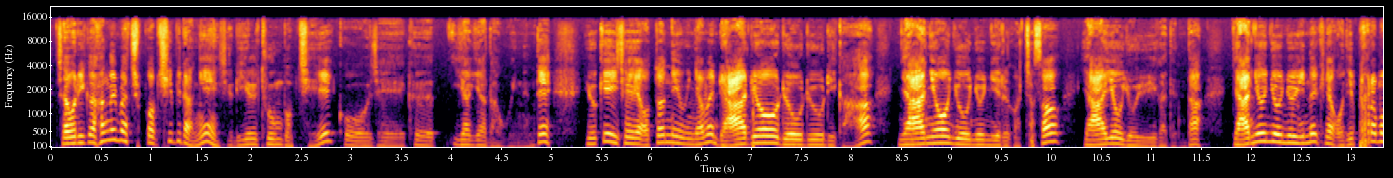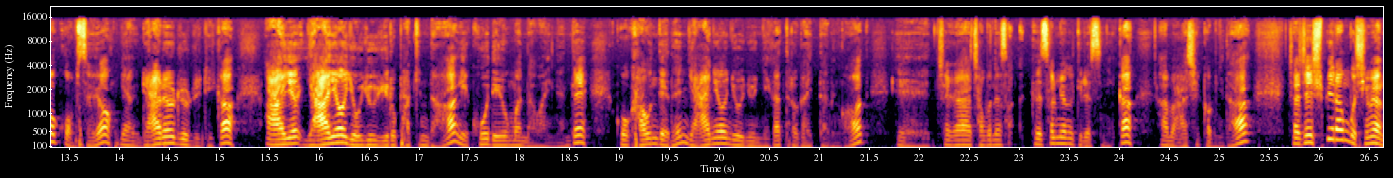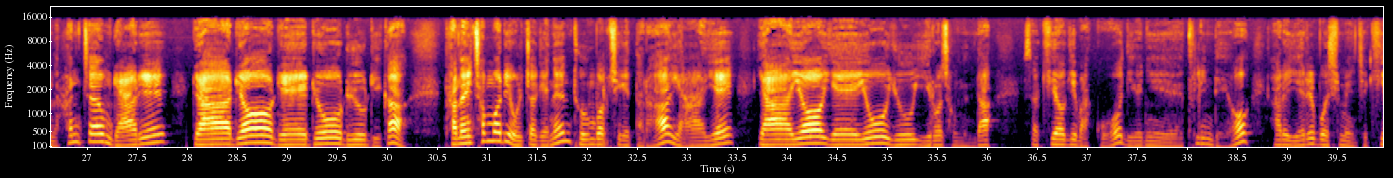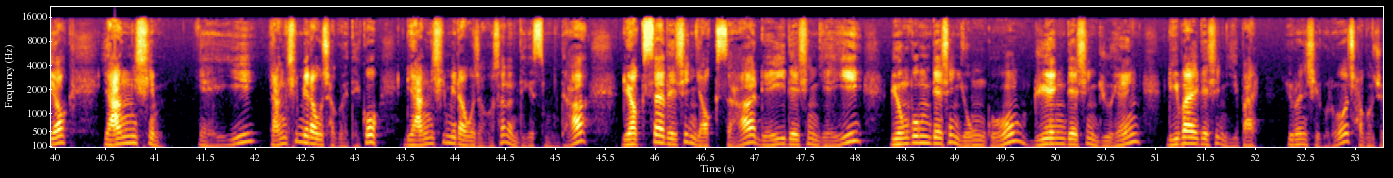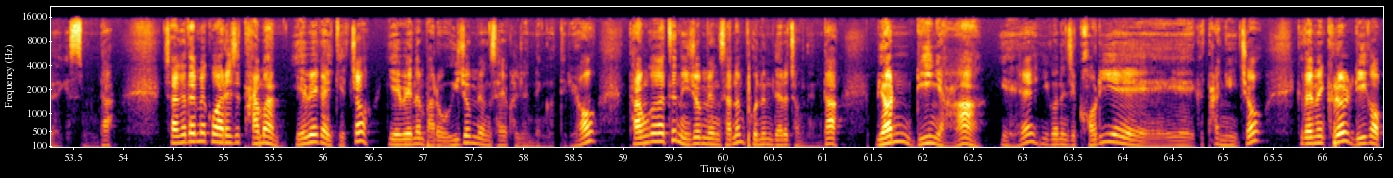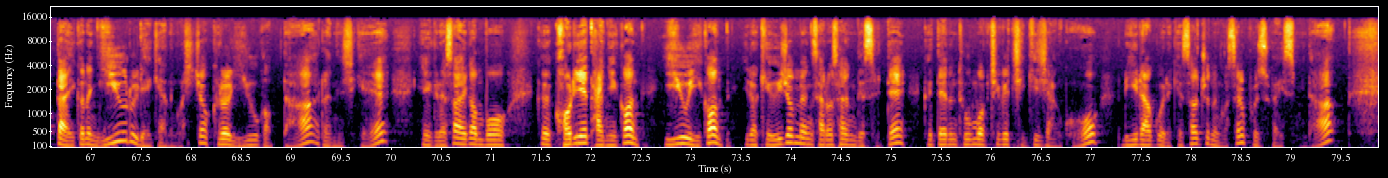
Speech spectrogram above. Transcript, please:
자, 우리 그 한글 맞춤법 11항에 리을 두음 법칙, 그 이제 그 이야기가 나오고 있는데, 이게 이제 어떤 내용이냐면, 랴려료류리가 야녀뇨뇨니를 거쳐서 야여요유이가 된다. 야녀뇨뇨이는 그냥 어디 팔아먹고 없어요. 그냥 랴려료류리가 아여, 야여 요유이로 바뀐다. 예, 그 내용만 나와 있는데, 그 가운데는 야녀뇨뇨니가 들어가 있다는 것. 예, 제가 저번에 사, 그 설명을 드렸으니까 아마 아실 겁니다. 자, 제 11항 보시면, 한자음 랴레, 랴려, 례료, 류리가 단어의 첫머리 올 적에는 두음 법칙에 따라 야예, 야여, 예요, 유, 이로 적는다. 그래서 기억이 맞고 니은이 틀린데요. 아래 예를 보시면 이제 기억, 양심, 예, 이 양심이라고 적어야 되고 량심이라고 적어서는 안 되겠습니다. 력사 대신 역사, 레이 대신 예의, 룡공 대신 용공, 류행 대신 유행, 리발 대신 이발. 이런 식으로 적어줘야겠습니다. 자, 그 다음에 그 아래 이제 다만 예외가 있겠죠? 예외는 바로 의존명사에 관련된 것들이요. 다음과 같은 의존명사는 보는 대로 적는다. 면 리냐? 예, 이거는 이제 거리의 그 단위죠. 그 다음에 그럴 리가 없다. 이거는 이유를 얘기하는 것이죠. 그럴 이유가 없다 라는 식의. 예, 그래서 이건 뭐그 거리의 단위건 이유이건 이렇게 의존명사로 사용됐을 때 그때는 두음 법칙을 지키지 않고 리라고 이렇게 써주는 것을 볼 수가 있습니다.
